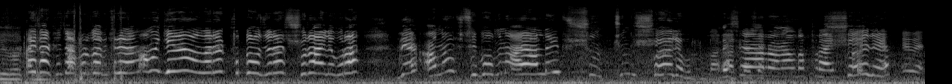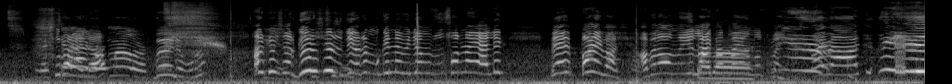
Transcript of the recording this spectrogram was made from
Evet arkadaşlar burada bitiriyorum ama genel olarak futbolcular şurayla vurar ve ama sibobunu ayarlayıp şu çünkü şöyle vururlar Mesela arkadaşlar. Ronaldo Prime. Şöyle evet şurayla böyle vurur. Arkadaşlar görüşürüz diyorum. Bugün de videomuzun sonuna geldik ve bay bay. Abone olmayı, like atmayı unutmayın. Bay bay.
